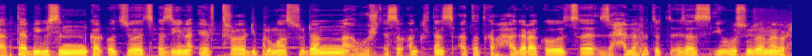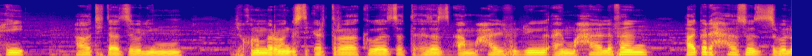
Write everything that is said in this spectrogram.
ኣብታ ቢቢሲን ካልኦት ዝወፀ ዜና ኤርትራ ዲፕሎማት ሱዳን ኣብ ውሽጢ 72 ሰዓታት ካብ ሃገራ ክወፅእ ዝሓለፈቶ ትእዛዝ ስኢቡ ሱዳን መብርሒ ሃወቲታት ዝብል እዩ። ይኹን እምበር መንግስቲ ኤርትራ ክወፅእ ትእዛዝ ኣመሓላልፍ ድዩ? ኣይመሓላለፈን። ሃቀድ ሓሶት ዝብሎ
